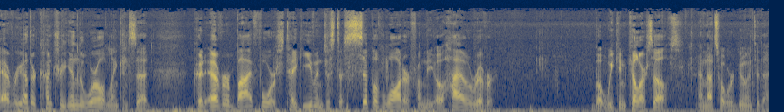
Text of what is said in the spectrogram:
every other country in the world, Lincoln said, could ever by force take even just a sip of water from the Ohio River. But we can kill ourselves, and that's what we're doing today.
